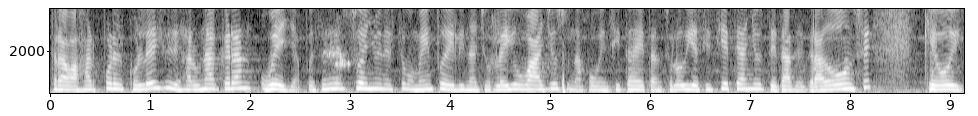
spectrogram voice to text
Trabajar por el colegio y dejar una gran huella, pues es el sueño en este momento de Lina Yurley Ovallos, una jovencita de tan solo 17 años de edad, del grado 11, que hoy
